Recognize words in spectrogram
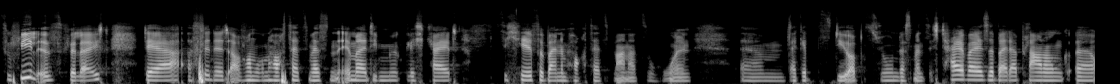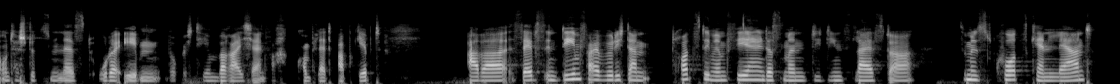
zu viel ist vielleicht, der findet auf unseren Hochzeitsmessen immer die Möglichkeit, sich Hilfe bei einem Hochzeitsplaner zu holen. Ähm, da gibt es die Option, dass man sich teilweise bei der Planung äh, unterstützen lässt oder eben wirklich Themenbereiche einfach komplett abgibt. Aber selbst in dem Fall würde ich dann trotzdem empfehlen, dass man die Dienstleister zumindest kurz kennenlernt.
